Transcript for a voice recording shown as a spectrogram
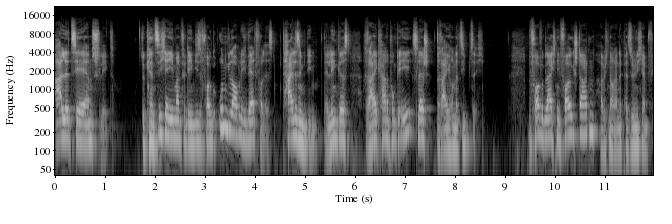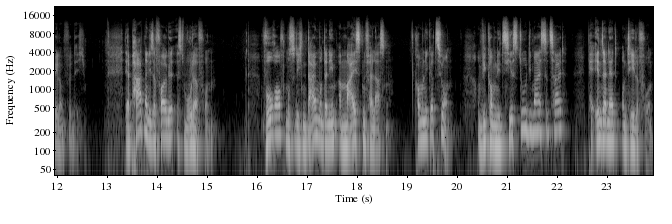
alle CRMs schlägt. Du kennst sicher jemanden, für den diese Folge unglaublich wertvoll ist. Teile sie mit ihm. Der Link ist reikane.de slash 370. Bevor wir gleich in die Folge starten, habe ich noch eine persönliche Empfehlung für dich. Der Partner dieser Folge ist Vodafone. Worauf musst du dich in deinem Unternehmen am meisten verlassen? Kommunikation. Und wie kommunizierst du die meiste Zeit? Per Internet und Telefon.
